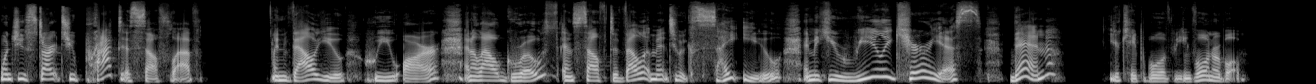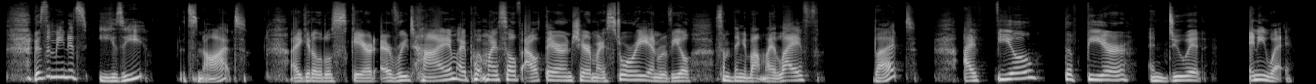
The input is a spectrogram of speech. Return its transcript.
once you start to practice self love, and value who you are and allow growth and self development to excite you and make you really curious, then you're capable of being vulnerable. Doesn't mean it's easy. It's not. I get a little scared every time I put myself out there and share my story and reveal something about my life. But I feel the fear and do it anyway.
